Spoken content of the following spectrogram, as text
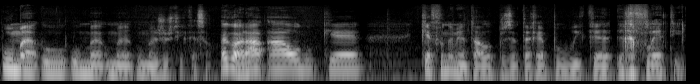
uma, uma, uma, uma justificação. Agora, há, há algo que é, que é fundamental o Presidente da República refletir.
